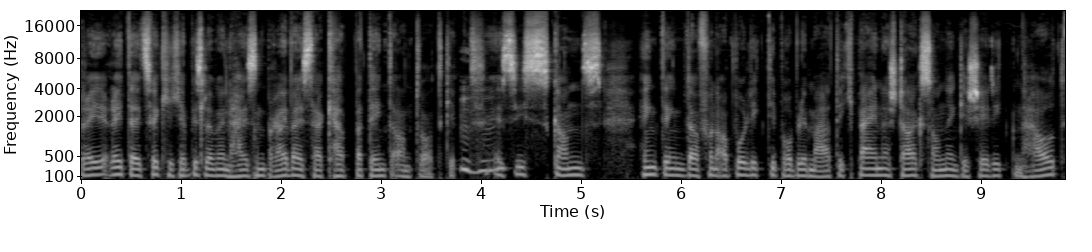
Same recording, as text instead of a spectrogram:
rede jetzt wirklich ein bisschen um einen heißen Brei, weil es da keine Patentantwort gibt. Mhm. Es ist ganz, hängt eben davon ab, wo liegt die Problematik. Bei einer stark sonnengeschädigten Haut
